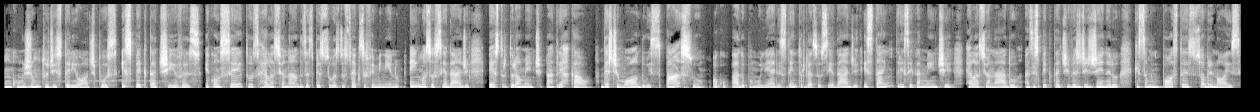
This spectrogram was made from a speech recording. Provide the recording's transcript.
um conjunto de estereótipos, expectativas e conceitos relacionados às pessoas do sexo feminino em uma sociedade estruturalmente patriarcal. Deste modo, o espaço ocupado por mulheres dentro da sociedade está intrinsecamente relacionado às expectativas de gênero que são impostas sobre nós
